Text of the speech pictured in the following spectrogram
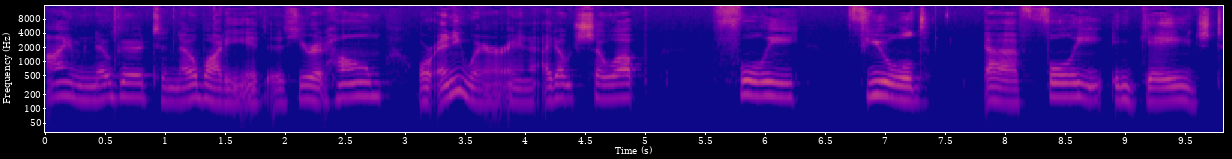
I am no good to nobody it, it, here at home or anywhere, and I don't show up fully fueled, uh, fully engaged,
